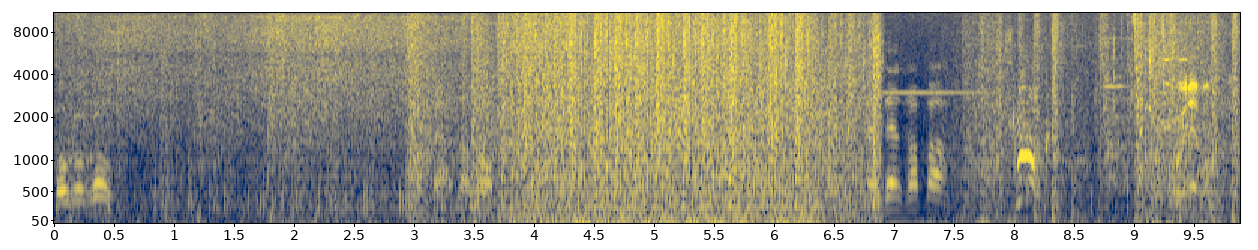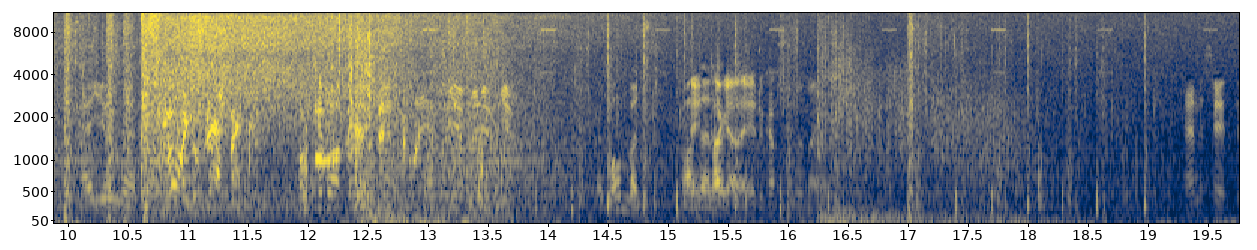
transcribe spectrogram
Go, go, go! Jävla bra. En stentrappa! Smoke. Gå in i bomben. En djungel! Throwing a flashbang. Bomb has been planted. Vad jävla lycka. Är bomben? Ja, Nej, tagga. är... Nej, du kan stå med. En är CT.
